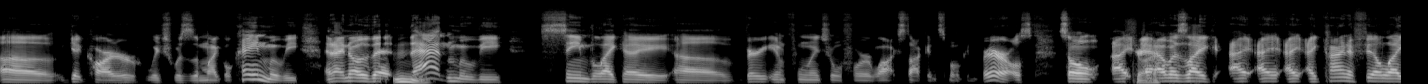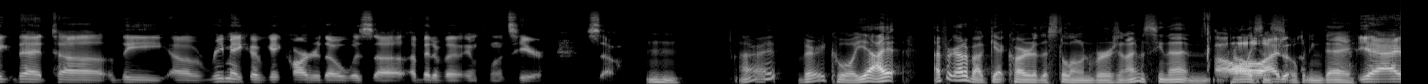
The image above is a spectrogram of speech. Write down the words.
uh, Get Carter, which was the Michael Caine movie. And I know that Mhm. that movie seemed like a uh, very influential for Lock, Stock, and Smoking Barrels. So I, I, Sure. I was like, I, I, I, I kind of feel like that uh, the uh, remake of Get Carter, though, was uh, a bit of an influence here. So. hmm All right, very cool. Yeah, I I forgot about Get Carter, the Stallone version. I haven't seen that in probably Oh, I since l- opening day. Yeah,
